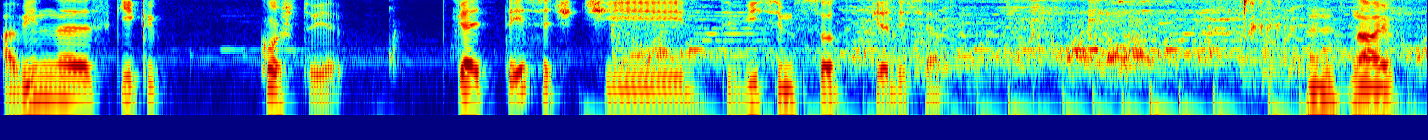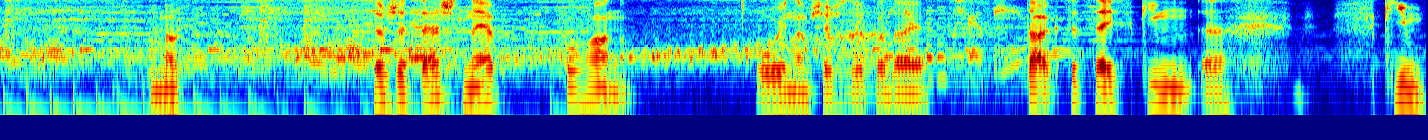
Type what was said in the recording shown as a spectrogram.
А він е, скільки коштує? 5 тисяч чи 850? Не знаю. Ну, це вже теж непогано. Ой, нам ще щось випадає. Так, це цей скін. Е, скін.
